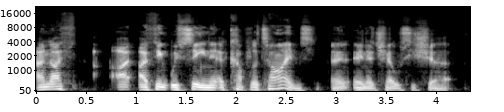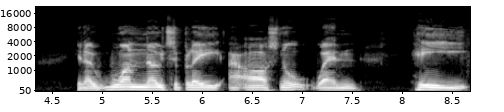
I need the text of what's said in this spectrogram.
And I, I, I think we've seen it a couple of times in a Chelsea shirt. You know, one notably at Arsenal when he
